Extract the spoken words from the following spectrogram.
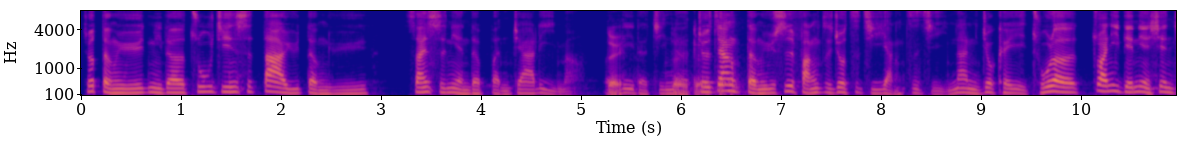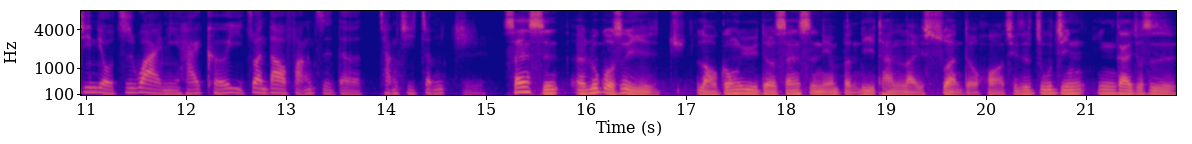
就等于你的租金是大于等于三十年的本加利嘛，本利的金额，就这样等于是房子就自己养自己，那你就可以除了赚一点点现金流之外，你还可以赚到房子的长期增值。三十呃，如果是以老公寓的三十年本利摊来算的话，其实租金应该就是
